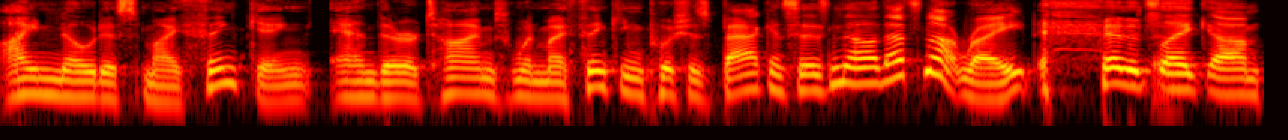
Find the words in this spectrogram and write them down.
I notice my thinking, and there are times when my thinking pushes back and says, "No, that's not right," and it's like, um,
